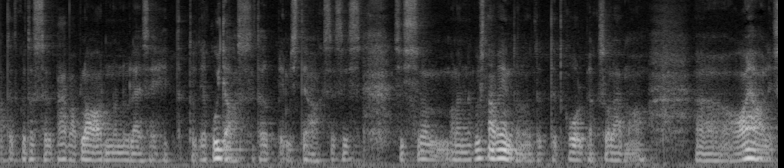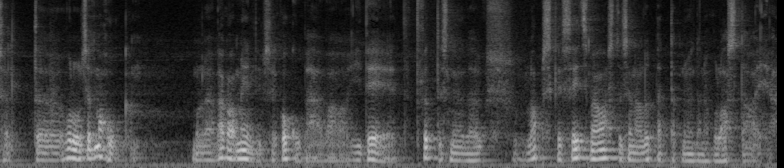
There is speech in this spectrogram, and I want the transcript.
et, et kuidas see päevaplaan on üles ehitatud ja kuidas seda õppimist tehakse, siis. siis ma olen nagu üsna veendunud, et, et kool peaks olema äh, ajaliselt äh, oluliselt mahukam mulle väga meeldib see kogupäeva idee, et, et võttes nii-öelda üks laps, kes seitsmeaastasena lõpetab nii-öelda nagu lasteaia.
